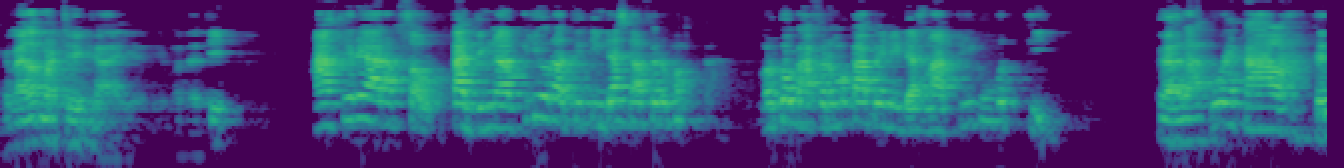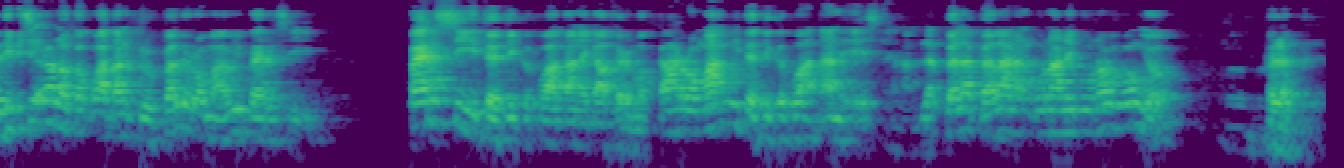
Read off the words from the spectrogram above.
Ya, melok merdeka ya. Jadi akhirnya Arab Saudi kanjeng Nabi ora ditindas kafir Mekah. Mergo kafir Mekah penindas Nabi ku wedi. Balaku e kalah. Jadi di sini ono kekuatan global Romawi Persia. Persi jadi kekuatan kafir Mekah, Romawi jadi kekuatan Islam. Lah bala-bala nang kunane kuno wong yo bala-bala.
